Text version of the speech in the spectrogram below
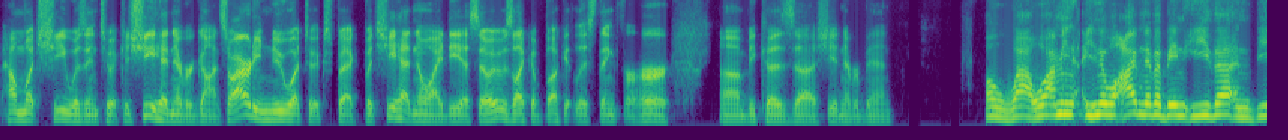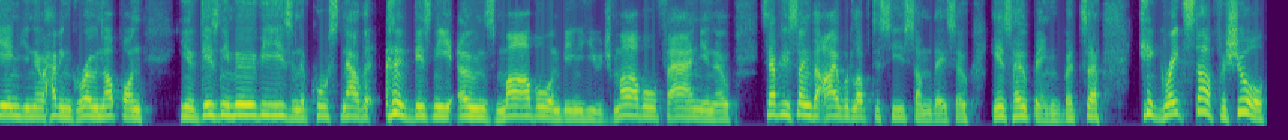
how much she was into it because she had never gone, so I already knew what to expect, but she had no idea. So it was like a bucket list thing for her uh, because uh, she had never been. Oh wow! Well, I mean, you know what? I've never been either, and being, you know, having grown up on, you know, Disney movies, and of course now that Disney owns Marvel, and being a huge Marvel fan, you know, it's definitely something that I would love to see someday. So here's hoping. But uh, great stuff for sure.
